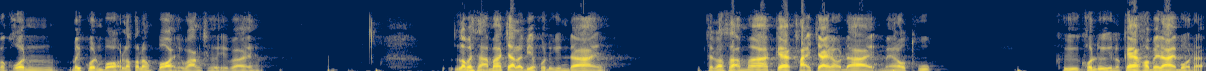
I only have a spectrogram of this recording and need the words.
บางคนไม่ควรบอกเราก็ต้องปล่อยวางเฉยไป เราไม่สามารถจัดระเบียบคนอื่นได้ แต่เราสามารถแก้ไขใจเราได้ แม้เราทุกข์คือคนอื่นเราแก้เขาไม่ได้หมดอะ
